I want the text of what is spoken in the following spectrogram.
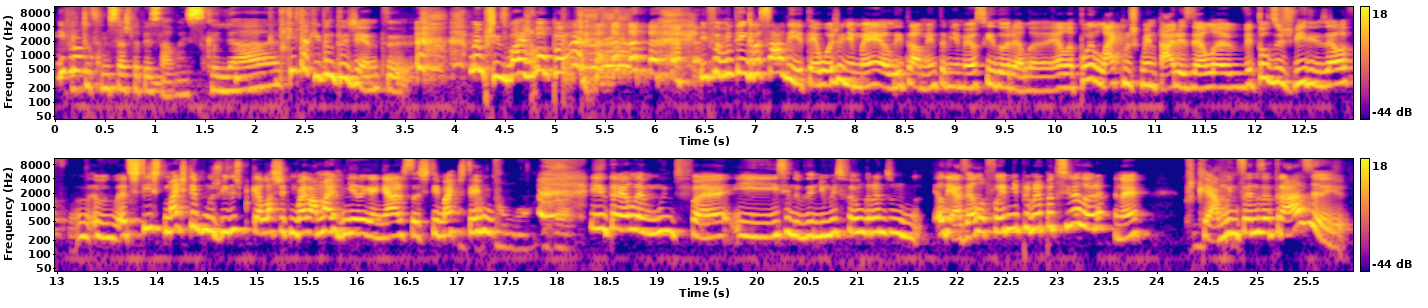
E E pronto. tu começaste a pensar, bem, se calhar. Porquê está aqui tanta gente? Mãe, preciso mais roupa. e foi muito engraçado. E até hoje a minha mãe é literalmente a minha maior seguidora. Ela, ela põe like nos comentários, ela vê todos os vídeos, ela assististe mais tempo nos vídeos porque ela acha que me vai dar mais dinheiro a ganhar se assistir mais tempo. Então ela é muito fã e, e, sem dúvida nenhuma isso foi um grande. Aliás, ela foi a minha primeira patrocinadora, não é? Porque há muitos anos atrás eu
